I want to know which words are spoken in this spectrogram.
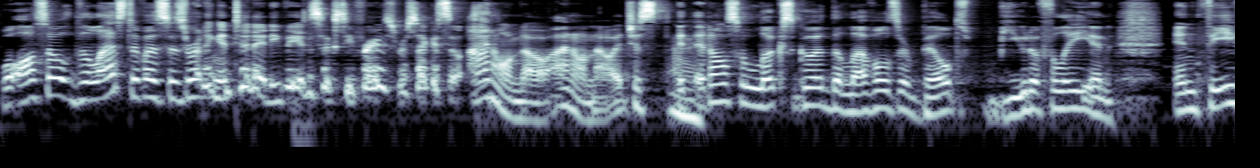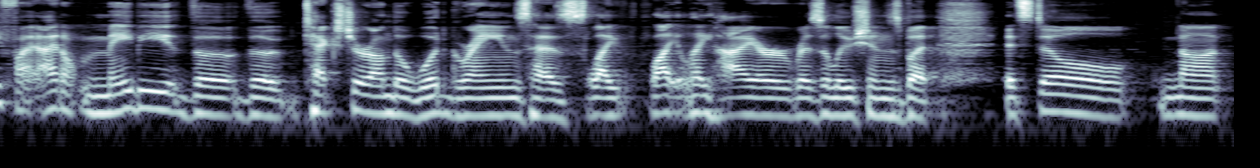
well, also, The Last of Us is running in 1080p and 60 frames per second, so I don't know. I don't know. It just it, it also looks good. The levels are built beautifully, and in Thief, I, I don't. Maybe the the texture on the wood grains has slight, slightly higher resolutions, but it's still not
